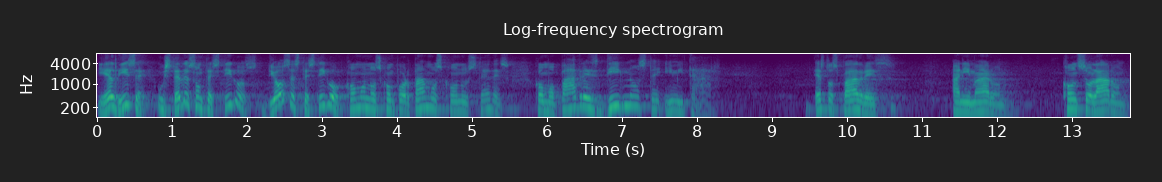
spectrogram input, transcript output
Y él dice, ustedes son testigos, Dios es testigo, cómo nos comportamos con ustedes como padres dignos de imitar. Estos padres animaron, consolaron,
